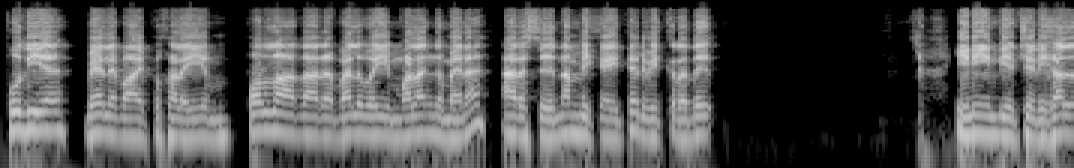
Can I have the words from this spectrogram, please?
புதிய வேலைவாய்ப்புகளையும் பொருளாதார வலுவையும் வழங்கும் என அரசு நம்பிக்கை தெரிவிக்கிறது. இனி இந்திய செய்திகள்.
